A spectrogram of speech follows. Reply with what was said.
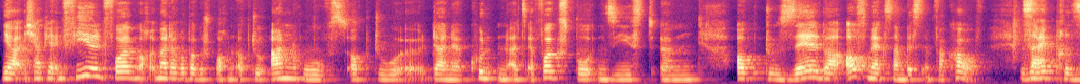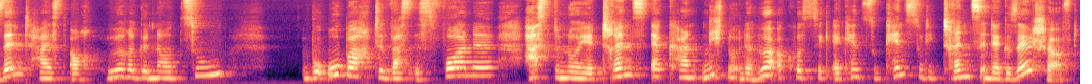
Ja, ich habe ja in vielen Folgen auch immer darüber gesprochen, ob du anrufst, ob du äh, deine Kunden als Erfolgsboten siehst, ähm, ob du selber aufmerksam bist im Verkauf. Sei präsent heißt auch, höre genau zu, beobachte, was ist vorne, hast du neue Trends erkannt, nicht nur in der Hörakustik, erkennst du, kennst du die Trends in der Gesellschaft?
